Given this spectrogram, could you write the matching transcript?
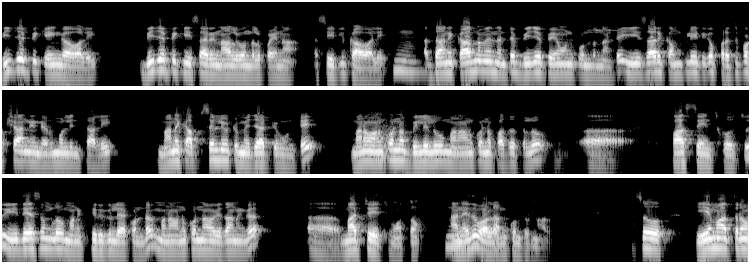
బీజేపీకి ఏం కావాలి? బీజేపీకి ఈసారి నాలుగు వందల పైన సీట్లు కావాలి. దానికి కారణం ఏంటంటే బీజేపీ ఏమనుకుంటుందంటే ఈసారి కంప్లీట్గా ప్రతిపక్షాన్ని నిర్మూలించాలి. మనకి అబ్సల్యూట్ మెజారిటీ ఉంటే మనం అనుకున్న బిల్లులు మనం అనుకున్న పద్ధతిలో పాస్ చేయించుకోవచ్చు. ఈ దేశంలో మనకు తిరుగు లేకుండా మనం అనుకున్న విధానంగా మార్చేయచ్చు మొత్తం అనేది వాళ్ళు అనుకుంటున్నారు. సో ఏమాత్రం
